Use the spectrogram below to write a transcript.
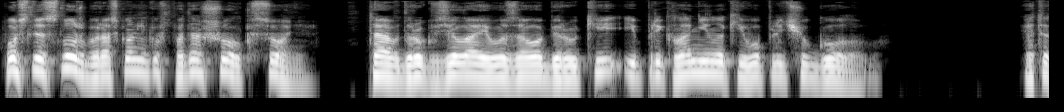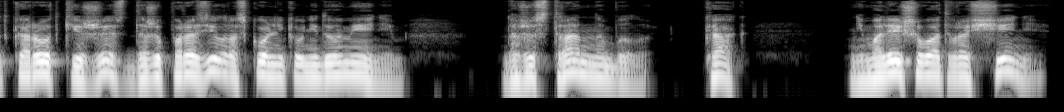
После службы Раскольников подошел к Соне. Та вдруг взяла его за обе руки и преклонила к его плечу голову. Этот короткий жест даже поразил Раскольникова недоумением. Даже странно было. Как? Ни малейшего отвращения,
